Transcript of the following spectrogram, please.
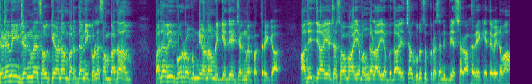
ஜனனி ஜென்ம சௌக்கியானாம் வர்தனை குல சம்பதாம் பதவி பூர்வ புண்ணியானாம் லிக்கியதே ஜென்ம பத்திரிகா. ஆதித்யாய சோமாய மங்களாய புதாய குரு சுக்ர சனிபியஸ்வ ராகவே கேதவே நமஹ.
